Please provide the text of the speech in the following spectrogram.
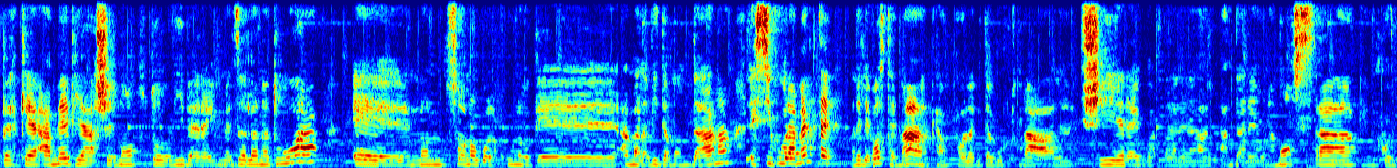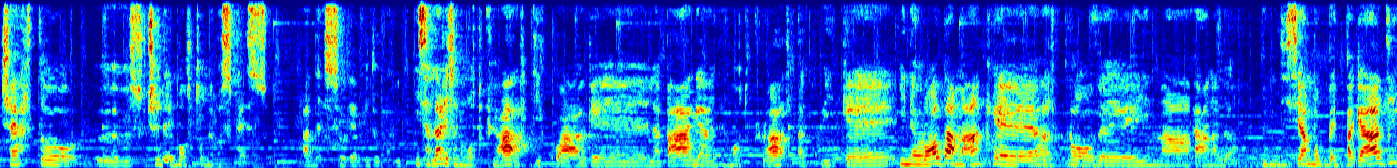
perché a me piace molto vivere in mezzo alla natura e non sono qualcuno che ama la vita mondana e sicuramente delle volte manca un po' la vita culturale, uscire, guardare, andare a una mostra, un concerto, eh, succede molto meno spesso adesso che abito qui. I salari sono molto più alti qua, che la paga è molto più alta qui che in Europa ma anche altrove in Canada. Quindi siamo ben pagati,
